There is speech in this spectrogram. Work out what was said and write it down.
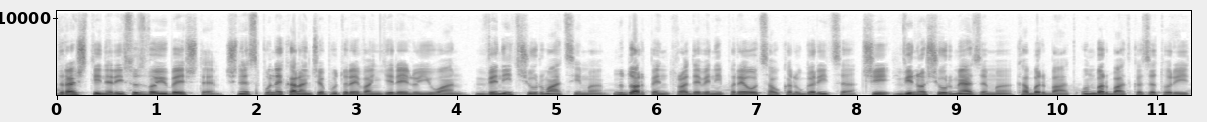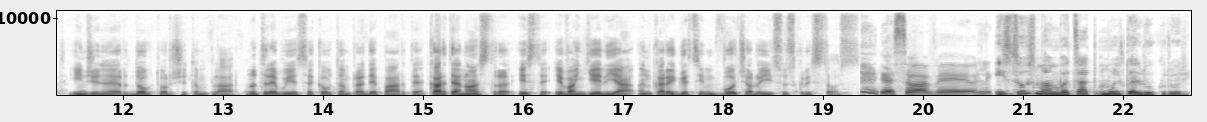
Dragi tineri, Isus vă iubește și ne spune ca la începutul Evangheliei lui Ioan, veniți și urmați-mă, nu doar pentru a deveni preot sau călugăriță, ci vino și urmează-mă ca bărbat, un bărbat căsătorit, inginer, doctor și tâmplar. Nu trebuie să căutăm prea departe. Cartea noastră este Evanghelia în care găsim vocea lui Isus Hristos. Isus m-a învățat multe lucruri.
